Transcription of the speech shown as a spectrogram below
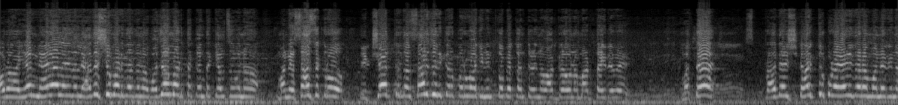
ಅವರ ಏನ್ ನ್ಯಾಯಾಲಯದಲ್ಲಿ ಆದೇಶ ಮಾಡಿದ ಅದನ್ನ ವಜಾ ಮಾಡ್ತಕ್ಕಂಥ ಕೆಲಸವನ್ನ ಮನೆ ಶಾಸಕರು ಈ ಕ್ಷೇತ್ರದ ಸಾರ್ವಜನಿಕರ ಪರವಾಗಿ ನಿಂತ್ಕೋಬೇಕಂತೇಳಿ ನಾವು ಆಗ್ರಹವನ್ನ ಮಾಡ್ತಾ ಇದ್ದೇವೆ. ಮತ್ತೆ ಪ್ರಾದೇಶಿಕ ಆಯುಕ್ತರು ಕೂಡ ಹೇಳಿದ್ದಾರೆ ಮೊನ್ನೆ ದಿನ.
